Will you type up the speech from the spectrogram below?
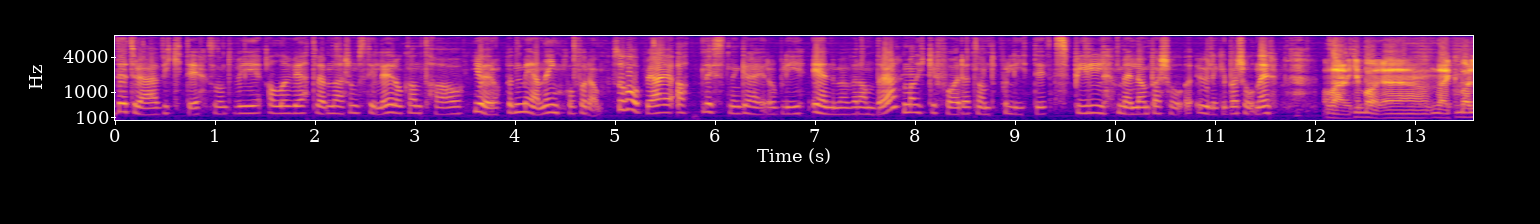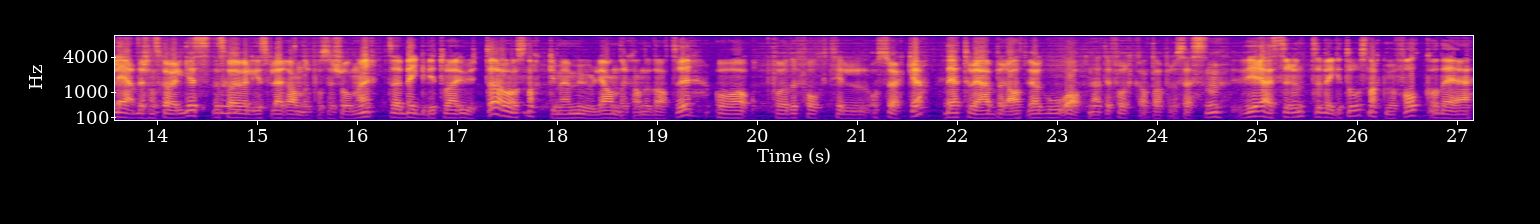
Det tror jeg er viktig, sånn at vi alle vet hvem det er som stiller, og kan ta og gjøre opp en mening på forhånd. Så håper jeg at listene greier å bli enige med hverandre, man ikke får et sånt politisk spill mellom perso ulike personer. Og så er det ikke bare, det er ikke bare leder som skal velges, det skal jo velges flere andre posisjoner. Begge vi to er ute og snakker med mulige andre kandidater, og oppfordrer folk til å søke. Det tror jeg er bra at vi har god åpenhet i forkant av prosessen. Vi reiser rundt begge to, snakker med folk, og det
